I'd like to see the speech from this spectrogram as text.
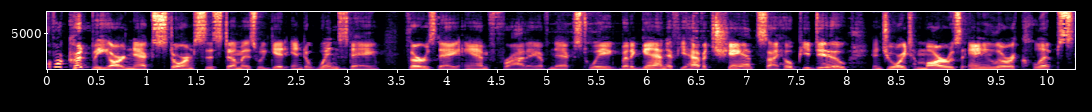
of what could be our next storm system as we get into Wednesday, Thursday, and Friday of next week. But again, if you have a chance, I hope you do, enjoy tomorrow's annular eclipse.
